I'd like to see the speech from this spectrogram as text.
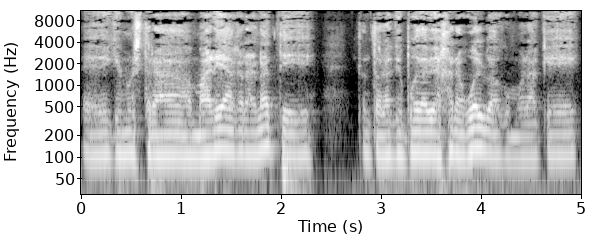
eh, de que nuestra marea granate, tanto la que pueda viajar a Huelva como la que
